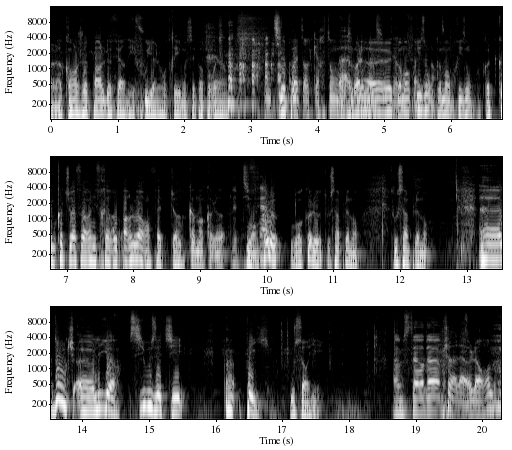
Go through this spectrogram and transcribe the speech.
là là. Quand je parle de faire des fouilles à l'entrée, moi c'est pas pour rien. Une petite boîte en carton. bah voilà, euh, comme en prison, comme en prison. Quand- comme quand tu vas faire les frères au parloir en fait, tu vois. Comme en colo. Les petits Ou en frères. colo, ou en colo, tout simplement. Tout simplement. Euh, donc, euh, les gars, si vous étiez un pays, vous seriez. Amsterdam. Ah, la Hollande.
